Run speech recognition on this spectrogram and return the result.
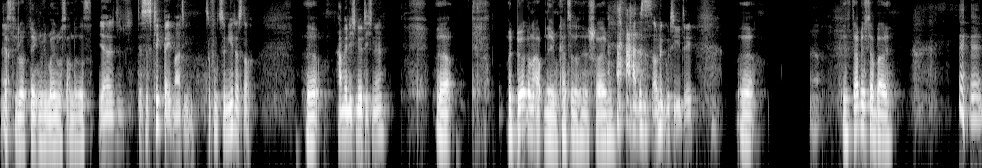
Dass die Leute denken, wir meinen was anderes. Ja, das ist Clickbait, Martin. So funktioniert das doch. Ja. Haben wir nicht nötig, ne? Ja. Mit Bürgern abnehmen, kannst du das schreiben. Haha, das ist auch eine gute Idee. Ja. Ja. Da bin ich dabei.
